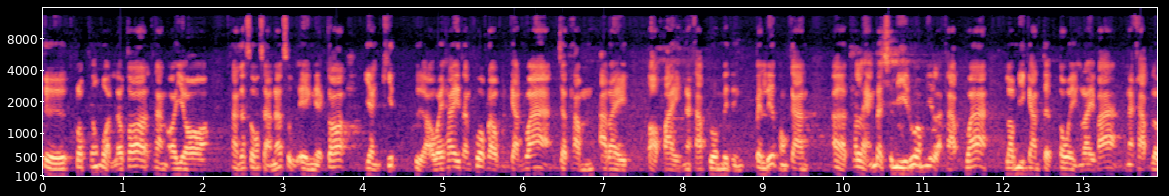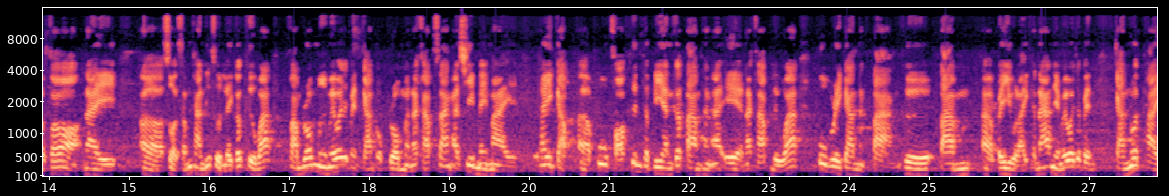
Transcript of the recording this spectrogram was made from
คือครบทั้งหมดแล้วก็ทางออยทางกระทรวงสาธารณสุขเองเนี่ยก็ยังคิดเผื่อเอาไว้ให้ทั้งพวกเราเหมือนกันว่าจะทำอะไรต่อไปนะครับ รวมไปถึงเป็นเรื่องของการแถลงดัชนีร่วมนี่แหละครับ ว่าเรามีการเติบโตอย่างไรบ้างนะครับ แล้วก็ในส่วนสำคัญที่สุดเลยก็คือว่าความร่วมมือไม่ว่าจะเป็นการอบรมนะครับ สร้างอาชีพใหม่ๆให้กับเอ่อผู้ขอขึ้นทะเบียนก็ตามทาง RA นะครับหรือว่าผู้บริการต่างๆ คือตามเอ่อไปอยู่หลายคณะเนี่ยไม่ว่าจะเป็นการนวดไทย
